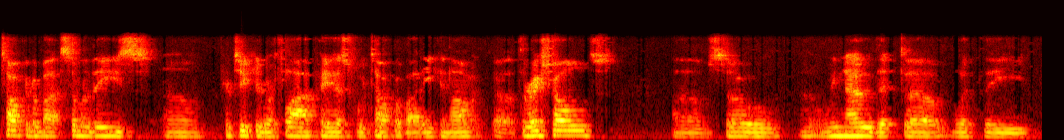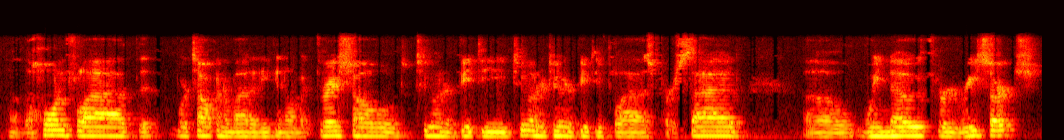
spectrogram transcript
talking about some of these um, particular fly pests, we talk about economic uh, thresholds. Um, so uh, we know that uh, with the uh, the horn fly that we're talking about an economic threshold, 250, 200, 250 flies per side. Uh, we know through research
